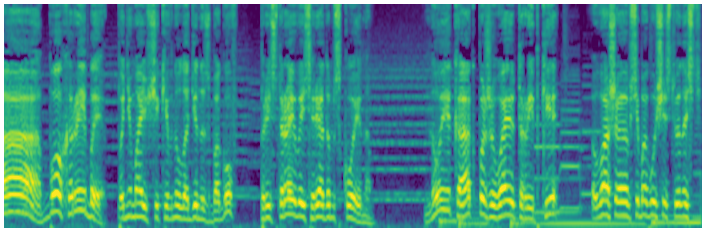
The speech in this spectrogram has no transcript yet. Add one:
«А, бог рыбы!» — понимающе кивнул один из богов, пристраиваясь рядом с Коином. «Ну и как поживают рыбки, ваша всемогущественность?»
